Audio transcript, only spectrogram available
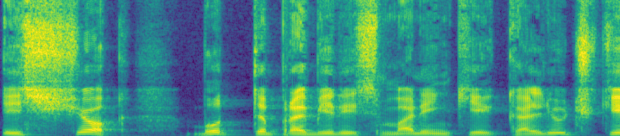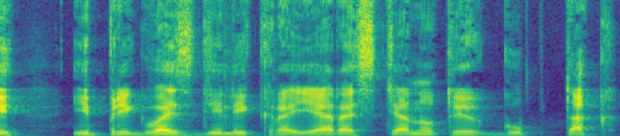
Из щек будто пробились маленькие колючки и пригвоздили края растянутых губ так,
